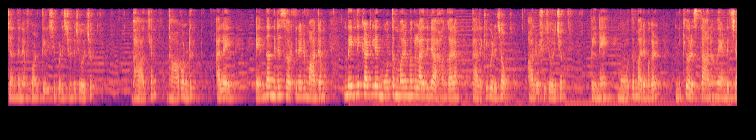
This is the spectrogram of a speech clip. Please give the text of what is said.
ചന്ദന ഫോൺ തിരിച്ചു പിടിച്ചുകൊണ്ട് ചോദിച്ചു ഭാഗ്യം നാവുണ്ട്. അല്ലേ? എന്താ നിന്റെ സ്വരത്തിനൊരു മാറ്റം? നെല്ലിക്കാട്ടിലെ മൂത്ത മരുമകളായതിന്റെ അഹങ്കാരം തലയ്ക്ക് പിടിച്ചോ? ആലോഷി ചോദിച്ചു പിന്നെ മൂത്ത മരുമകൾ എനിക്ക് ഒരു സ്ഥാനം വേണ്ടിച്ച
